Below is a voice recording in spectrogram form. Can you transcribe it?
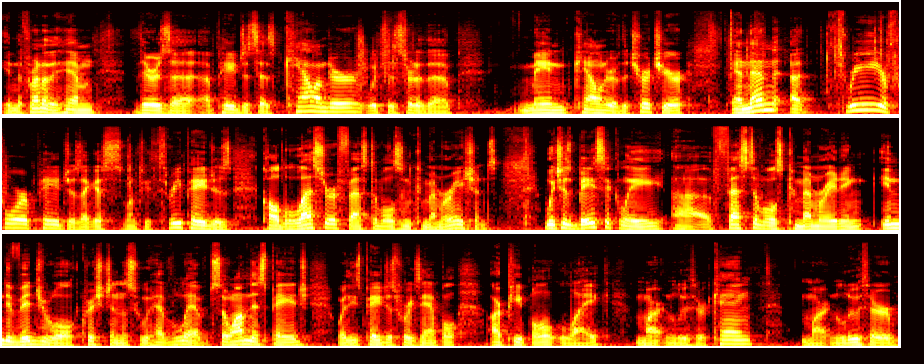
in the front of the hymn, there's a, a page that says calendar, which is sort of the main calendar of the church here, and then uh, three or four pages, I guess one, two, three pages, called Lesser Festivals and Commemorations, which is basically uh, festivals commemorating individual Christians who have lived. So on this page, or these pages, for example, are people like Martin Luther King, Martin Luther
